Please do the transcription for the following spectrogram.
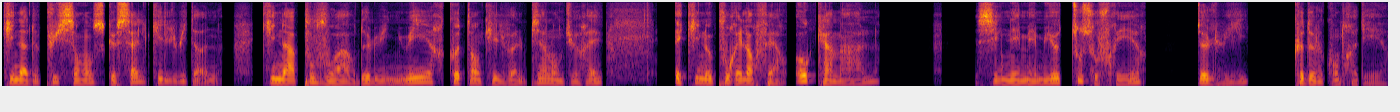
qui n'a de puissance que celle qu'il lui donne, qui n'a pouvoir de lui nuire qu'autant qu'ils veulent bien l'endurer, et qui ne pourrait leur faire aucun mal s'il n'aimait mieux tout souffrir de lui que de le contredire.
